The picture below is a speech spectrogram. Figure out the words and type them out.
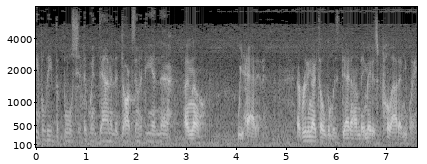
Believe the bullshit that went down in the dark zone at the end there. I know. We had it. Everything I told them was dead on. They made us pull out anyway.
